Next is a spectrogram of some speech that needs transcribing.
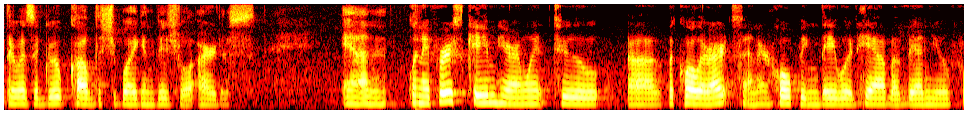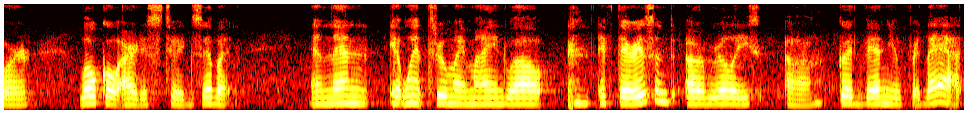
there was a group called the Sheboygan Visual Artists. And when I first came here, I went to uh, the Kohler Art Center hoping they would have a venue for local artists to exhibit. And then it went through my mind, well, if there isn't a really uh, good venue for that,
